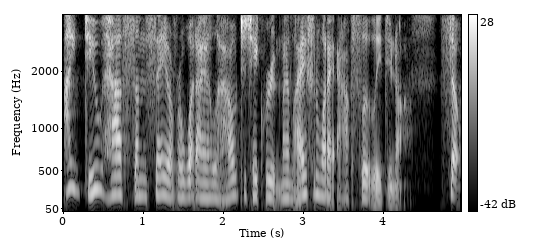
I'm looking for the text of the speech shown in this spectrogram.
I do have some say over what I allow to take root in my life and what I absolutely do not. So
